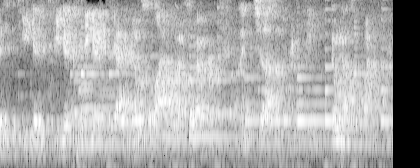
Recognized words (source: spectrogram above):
was get to the tea, get to the tea, get to the tea, get to the tea. I had no saliva whatsoever, and I just have drink tea. No one else would find me.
